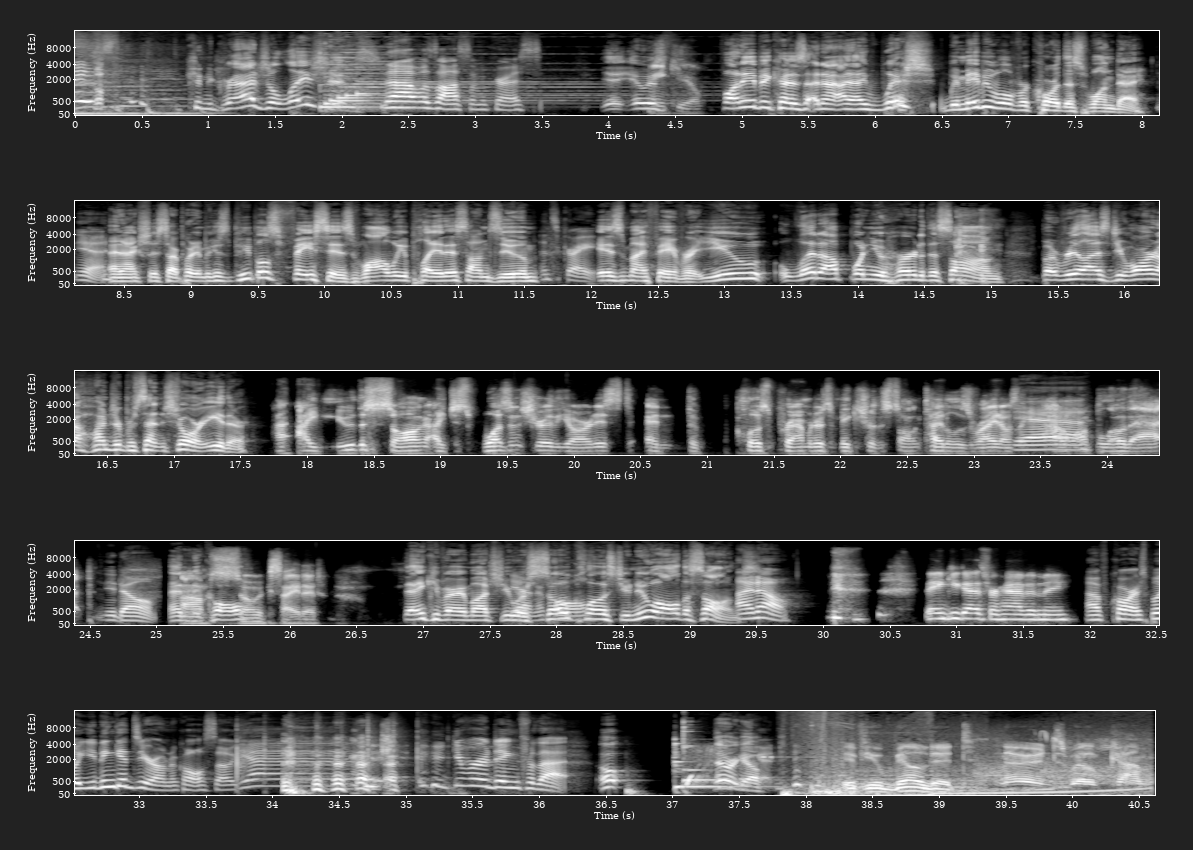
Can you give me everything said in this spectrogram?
His face. Congratulations. that was awesome, Chris. It, it was Thank you. funny because, and I, I wish we maybe we'll record this one day Yeah. and actually start putting because people's faces while we play this on Zoom That's great. is my favorite. You lit up when you heard the song, but realized you weren't 100% sure either. I, I knew the song. I just wasn't sure of the artist and the close parameters. Make sure the song title is right. I was like, I don't want to blow that. you don't. And I'm Nicole, so excited. thank you very much. You Yeah, were so close. You knew all the songs. I know. Thank you guys for having me. Of course. Well, you didn't get zero, Nicole. So yay! Give her a ding for that. Oh, there we go. If you build it, nerds will come.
